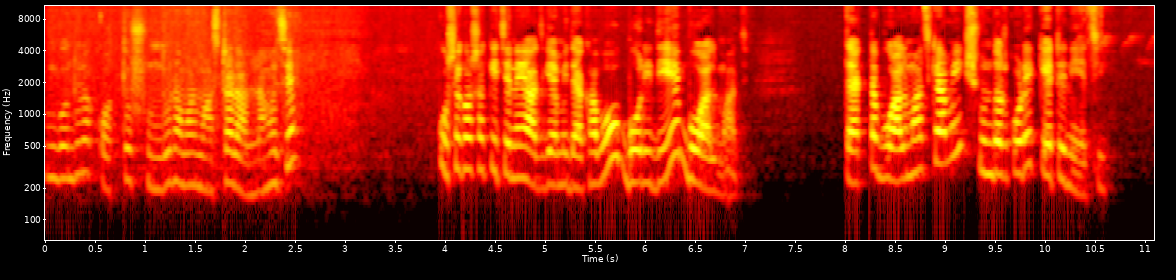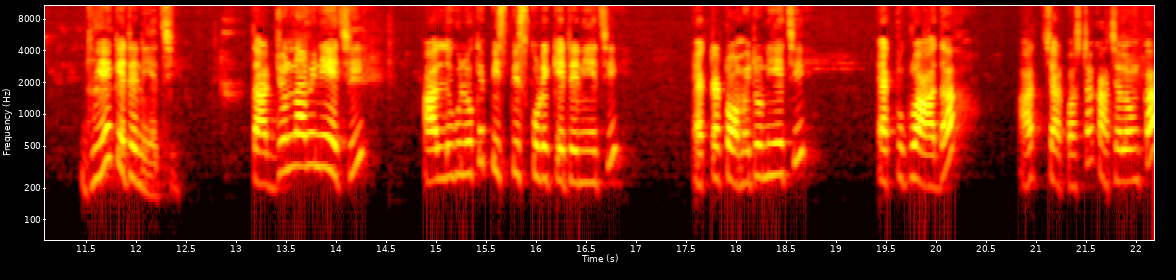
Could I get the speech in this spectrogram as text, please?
বন্ধুরা কত সুন্দর আমার মাছটা রান্না হয়েছে। কষে কষা কিচেনে আজকে আমি দেখাবো বড়ি দিয়ে বোয়াল মাছ। তো একটা বোয়াল মাছকে আমি সুন্দর করে কেটে নিয়েছি, ধুয়ে কেটে নিয়েছি। তার জন্য আমি নিয়েছি আলুগুলোকে পিস পিস করে কেটে নিয়েছি, একটা টমেটো নিয়েছি, এক টুকরো আদা আর চার পাঁচটা কাঁচা লঙ্কা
